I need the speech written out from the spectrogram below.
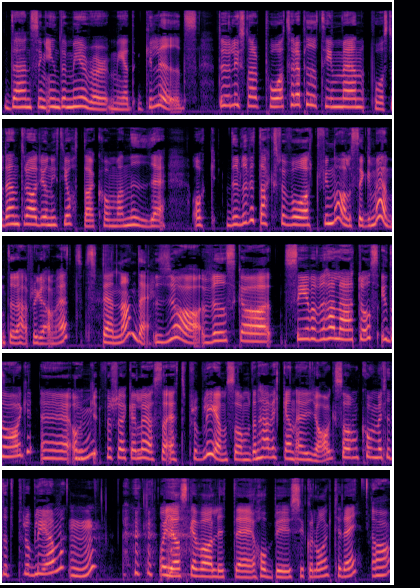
Dancing in the mirror med Glades. Du lyssnar på Terapitimmen på Studentradion 98,9 och det har blivit dags för vårt finalsegment i det här programmet. Spännande! Ja, vi ska se vad vi har lärt oss idag eh, och Mm. försöka lösa ett problem som den här veckan är jag som kommer med ett litet problem. Mm. Och jag ska vara lite hobbypsykolog till dig. Ja,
